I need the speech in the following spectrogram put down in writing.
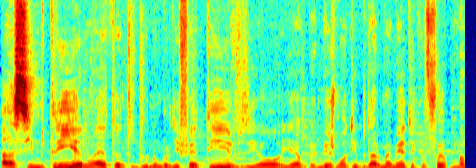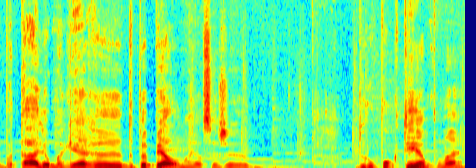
à assimetria, não é, tanto do número de efetivos e, ao, e mesmo ao tipo de armamento, que foi uma batalha, uma guerra de papel, não é? Ou seja, durou pouco tempo, não é?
